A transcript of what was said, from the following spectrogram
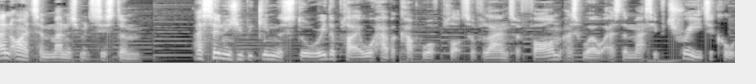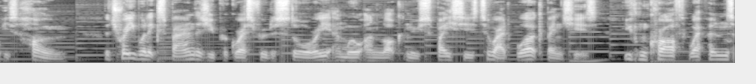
and item management system. As soon as you begin the story, the player will have a couple of plots of land to farm as well as the massive tree to call his home. The tree will expand as you progress through the story and will unlock new spaces to add workbenches. You can craft weapons,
